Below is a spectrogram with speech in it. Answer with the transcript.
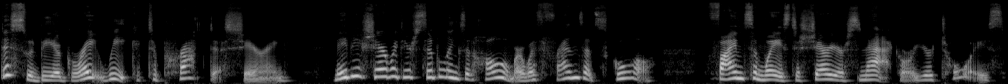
This would be a great week to practice sharing. Maybe share with your siblings at home or with friends at school. Find some ways to share your snack or your toys.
